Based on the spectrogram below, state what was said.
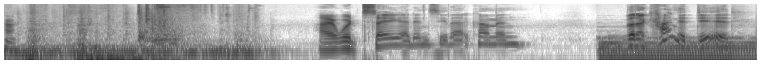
Huh. I would say I didn't see that coming, but I kind of did.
